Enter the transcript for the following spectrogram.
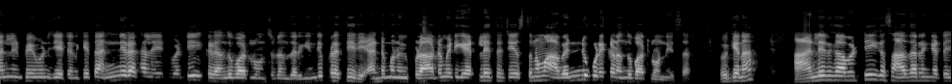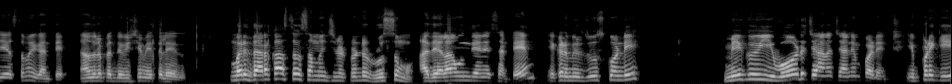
ఆన్లైన్ పేమెంట్ చేయడానికి అయితే అన్ని రకాలైనటువంటి ఇక్కడ అందుబాటులో ఉంచడం జరిగింది ప్రతిదీ. అంటే మనం ఇప్పుడు ఆటోమేటిక్గా ఎట్లయితే చేస్తున్నామో అవన్నీ కూడా ఇక్కడ అందుబాటులో ఉన్నాయి సార్. ఓకేనా? ఆన్లైన్ కాబట్టి ఇక సాధారణంగా ఎట్లా చేస్తామో ఇక అంతే. అందులో పెద్ద విషయం అయితే లేదు. మరి దరఖాస్తుకు సంబంధించినటువంటి రుసుము అది ఎలా ఉంది అనేసి అంటే ఇక్కడ మీరు చూసుకోండి. మీకు ఈ వర్డ్ చాలా చాలా ఇంపార్టెంట్. ఇప్పటికీ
